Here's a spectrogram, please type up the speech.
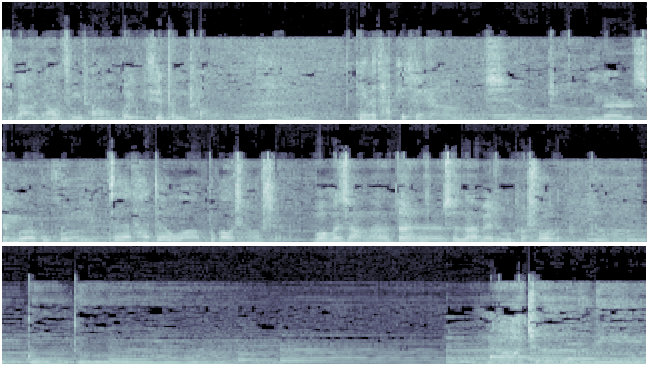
系吧，然后经常会有一些争吵。嗯，因为他劈腿。应该是性格不合。觉得他对我不够诚实。我很想他，但是现在没什么可说的。拿着你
